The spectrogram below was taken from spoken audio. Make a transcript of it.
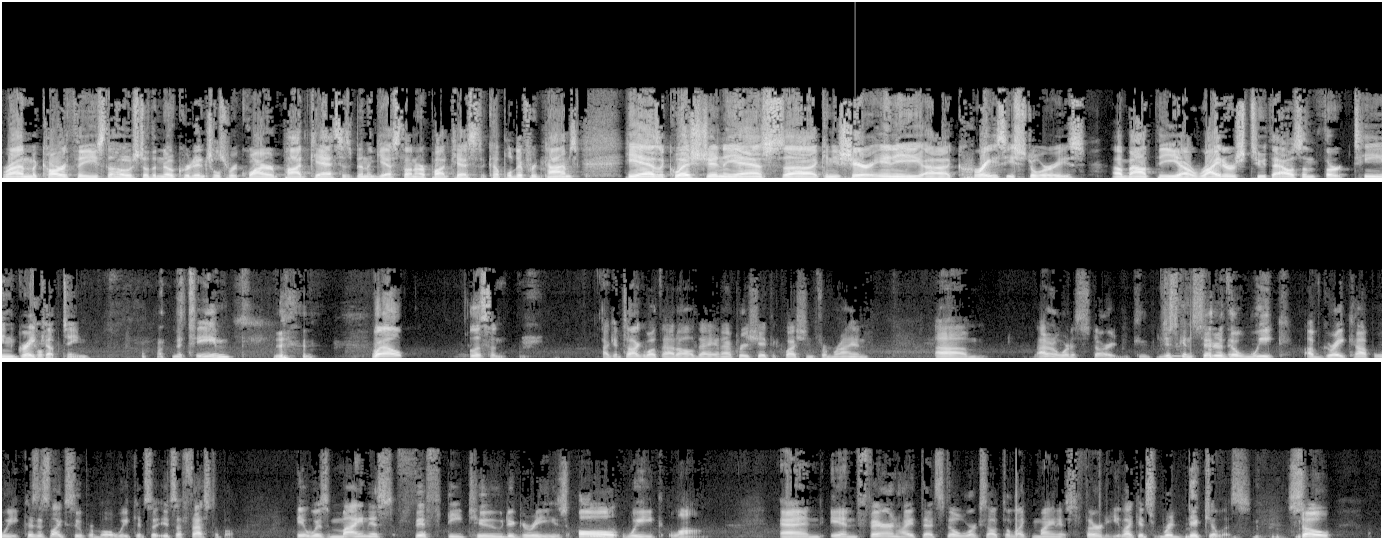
Ryan McCarthy, he's the host of the No Credentials Required podcast, has been a guest on our podcast a couple different times. He has a question. He asks, uh, can you share any uh, crazy stories about the uh, Riders 2013 Grey Cup team? the team? well, listen, I can talk about that all day, and I appreciate the question from Ryan. Um, I don't know where to start. Just consider the week of Grey Cup week because it's like Super Bowl week. It's a it's a festival. It was minus fifty two degrees all week long, and in Fahrenheit that still works out to like minus thirty. Like it's ridiculous. so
